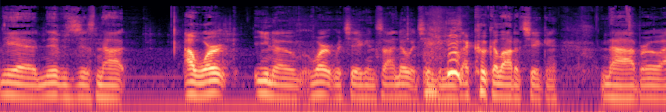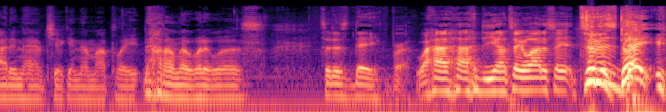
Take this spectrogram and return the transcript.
yeah, it was just not. I work, you know, work with chicken, so I know what chicken is. I cook a lot of chicken, Nah, bro, I didn't have chicken on my plate. I don't know what it was. To this day, Bro. Why, Deontay Wilder say it? To this day. to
